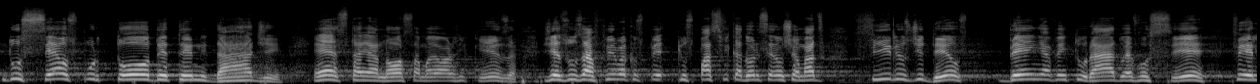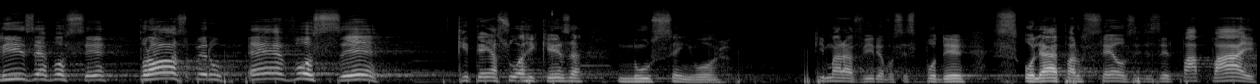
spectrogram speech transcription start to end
dos céus por toda eternidade. Esta é a nossa maior riqueza. Jesus afirma que os, que os pacificadores serão chamados filhos de Deus. Bem-aventurado é você, feliz é você, próspero é você que tem a sua riqueza no Senhor. Que maravilha vocês poder olhar para os céus e dizer: Papai,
